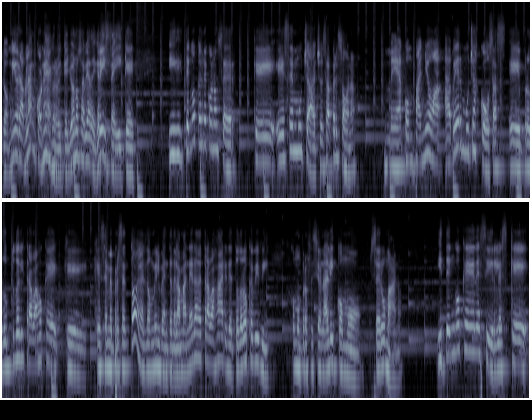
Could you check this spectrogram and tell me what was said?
lo mío era blanco, negro y que yo no sabía de grises y que... Y tengo que reconocer que ese muchacho, esa persona, me acompañó a, a ver muchas cosas, eh, producto del trabajo que, que- que se me presentó en el 2020, de la manera de trabajar y de todo lo que viví como profesional y como ser humano. Y tengo que decirles que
